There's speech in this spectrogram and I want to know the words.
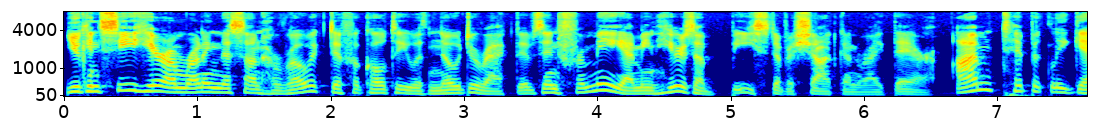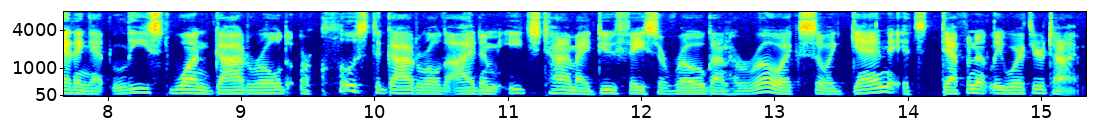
You can see here I'm running this on heroic difficulty with no directives, and for me, I mean, here's a beast of a shotgun right there. I'm typically getting at least one god rolled or close to god rolled item each time I do face a rogue on heroic, so again, it's definitely worth your time.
